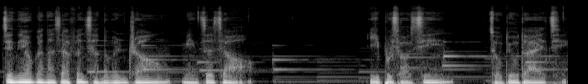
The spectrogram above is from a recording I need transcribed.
今天要跟大家分享的文章名字叫《一不小心走丢的爱情》。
